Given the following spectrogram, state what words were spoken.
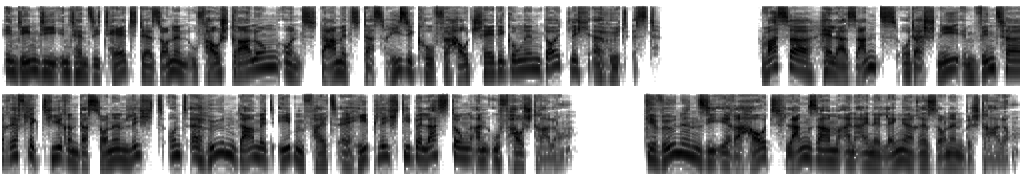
in dem die Intensität der Sonnen-UV-Strahlung und damit das Risiko für Hautschädigungen deutlich erhöht ist. Wasser, heller Sand oder Schnee im Winter reflektieren das Sonnenlicht und erhöhen damit ebenfalls erheblich die Belastung an UV-Strahlung. Gewöhnen Sie Ihre Haut langsam an eine längere Sonnenbestrahlung,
